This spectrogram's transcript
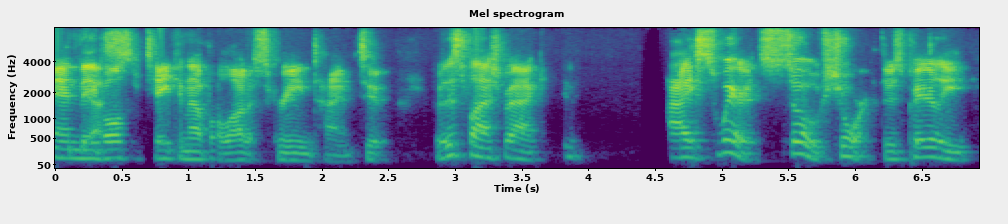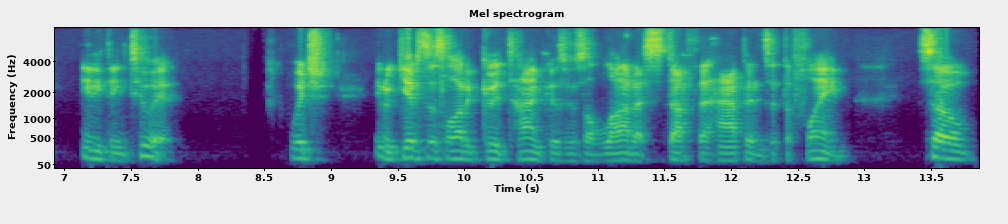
and they've Yes. also taken up a lot of screen time too. For this flashback, I swear it's so short. There's barely anything to it, which you know gives us a lot of good time because there's a lot of stuff that happens at the flame. So,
